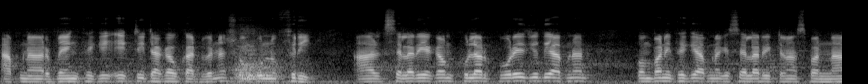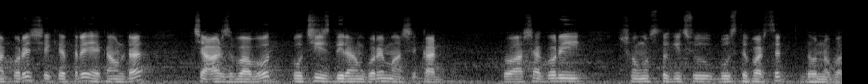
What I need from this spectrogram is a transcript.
আপনার ব্যাংক থেকে একটি টাকাও কাটবে না, সম্পূর্ণ ফ্রি আর স্যালারি অ্যাকাউন্ট খোলার পরে যদি আপনার কোম্পানি থেকে আপনাকে স্যালারি ট্রান্সফার না করে, সেক্ষেত্রে অ্যাকাউন্টটা চার্জ বাবদ পঁচিশ দিরহাম করে মাসে কাটবে। তো আশা করি সমস্ত কিছু বুঝতে পারছেন। ধন্যবাদ।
